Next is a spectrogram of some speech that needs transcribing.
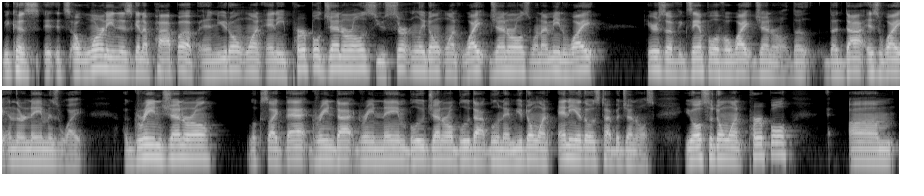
because it's a warning is going to pop up and you don't want any purple generals. You certainly don't want white generals. When I mean white, here's an example of a white general. The, the dot is white and their name is white. A green general looks like that. Green dot, green name. Blue general, blue dot, blue name. You don't want any of those type of generals. You also don't want purple um,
